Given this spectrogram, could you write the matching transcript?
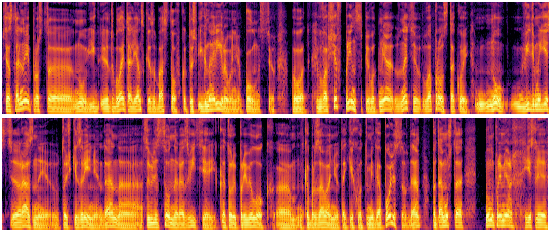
Все остальные просто, ну, и, это была итальянская забастовка, то есть игнорирование полностью. Вот. Вообще, в принципе, вот у меня, знаете, вопрос такой. Ну, видимо, есть разные разные точки зрения да, на цивилизационное развитие, которое привело к, э, к образованию таких вот мегаполисов, да, потому что ну, например, если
